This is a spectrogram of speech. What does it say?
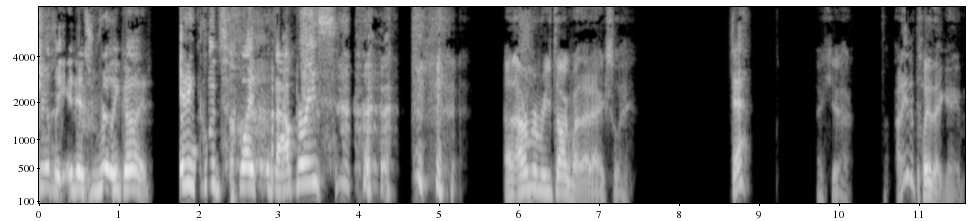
really, it is really good. It includes Flight of the Valkyries. I, I remember you talking about that actually. Yeah, Heck yeah. I need to play that game.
